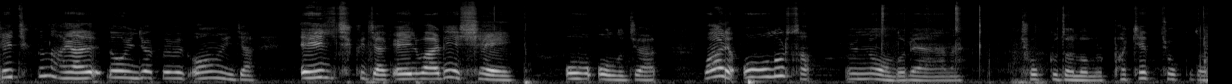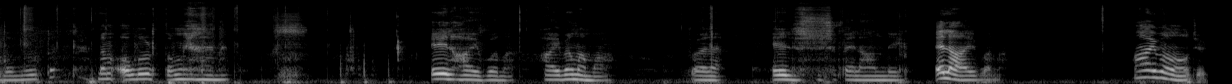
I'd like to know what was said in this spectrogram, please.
şey çıktığında hayaletli oyuncak bebek olmayacak. El çıkacak. El vardı ya şey. O olacak. Var ya o olursa ünlü olur yani. Çok güzel olur. Paket çok güzel olurdu. Ben alırdım yani. El hayvanı. Hayvan ama. Böyle el süsü falan değil. El hayvanı. Hayvan olacak.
